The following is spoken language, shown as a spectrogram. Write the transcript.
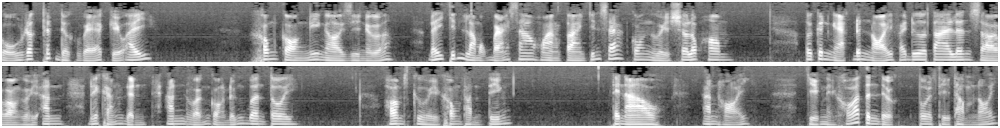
cụ rất thích được vẽ kiểu ấy. Không còn nghi ngờ gì nữa, đấy chính là một bản sao hoàn toàn chính xác con người Sherlock Holmes. Tôi kinh ngạc đến nỗi phải đưa tay lên sờ vào người anh để khẳng định anh vẫn còn đứng bên tôi. Holmes cười không thành tiếng. Thế nào? Anh hỏi. Chuyện này khó tin được, tôi thì thầm nói.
